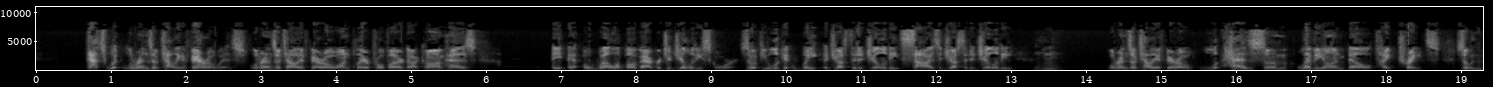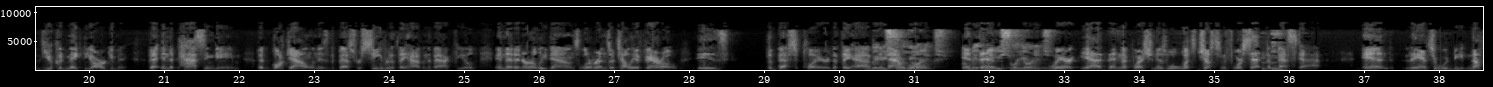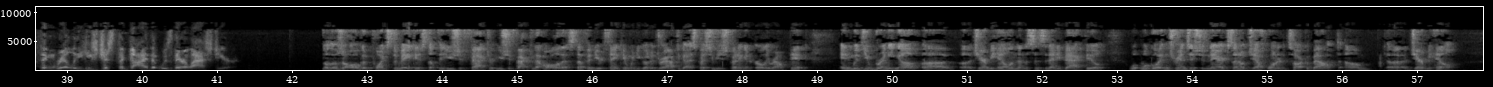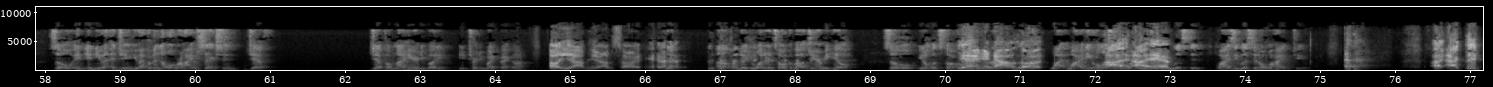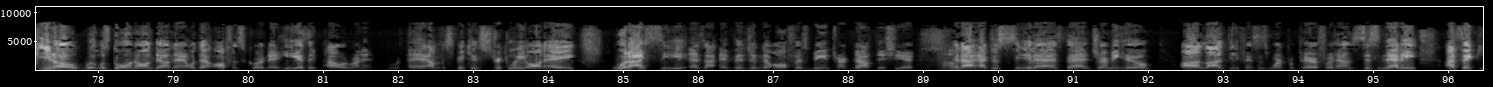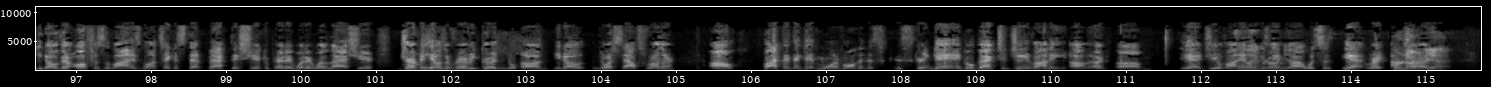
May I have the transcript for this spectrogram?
that's what Lorenzo Taliaferro is. Lorenzo Taliaferro on PlayerProfiler.com has a, a well above average agility score. So if you look at weight adjusted agility, size adjusted agility, Mm-hmm. Lorenzo Taliaferro has some Le'Veon Bell type traits. So you could make the argument that in the passing game, that Buck Allen is the best receiver that they have in the backfield, and that in early downs, Lorenzo Taliaferro is the best player that they have maybe in that short role. yardage. Or And may- then maybe short yardage. Where, yeah, then the question is, well, what's Justin Forsett the best at? And the answer would be nothing really. He's just the guy that was there last year. No, those are all good points to make and stuff that you should factor. You should factor that all of that stuff into your thinking when you go to draft a guy, especially if you're spending an early round pick. And with you bringing up uh, uh, Jeremy Hill and then the Cincinnati backfield, we'll, we'll go ahead and transition there because I know Jeff wanted to talk about um, uh, Jeremy Hill. So, and, and you you have him in the overhyped section, Jeff. Jeff, I'm not hearing you, buddy. You turn your mic back on. Oh yeah, I'm here. I'm sorry. Yeah. Uh, I know you wanted to talk about Jeremy Hill. So, you know, let's talk a Yeah, little bit and now look, why why do you hold on? I- why I am- listed? Why is he listed overhyped to you? I, I think you know what was going on down there with that offensive coordinator. He is a power running, and I'm speaking strictly on a what I see as I envision the offense being turned out this year. Uh-huh. And I, I just see it as that Jeremy Hill Uh, a lot of defenses weren't prepared for him. Cincinnati, I think, you know, their offensive line is going to take a step back this year compared to what they were last year. Jeremy Hill is a very good, uh, you know, north-south runner. Um, but I think they get more involved in the, the screen game and go back to Giovanni, um, or, um, yeah, Giovanni. Giovanni I think his Bernard, name. yeah. Uh, what's his, yeah, right. I'm Bernard, sorry. yeah.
